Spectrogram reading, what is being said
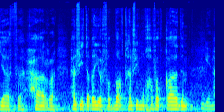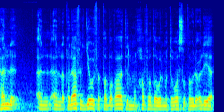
جافة حارة؟ هل في تغير في الضغط؟ هل في منخفض قادم. هل ال- الغلاف الجوي في الطبقات المنخفضة والمتوسطة والعليا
